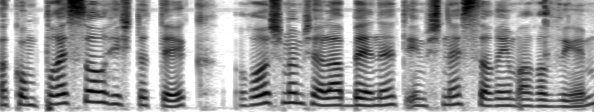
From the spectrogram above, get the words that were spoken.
הקומפרסור השתתק, ראש ממשלה בנט עם שני שרים ערבים,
